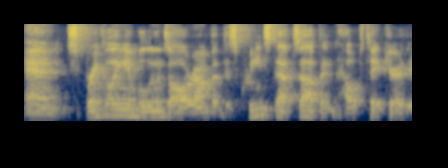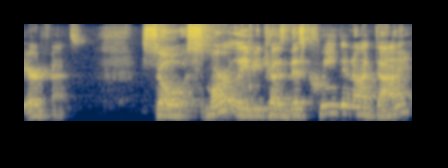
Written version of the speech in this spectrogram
and sprinkling in balloons all around. But this queen steps up and helps take care of the air defense. So smartly, because this queen did not die,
